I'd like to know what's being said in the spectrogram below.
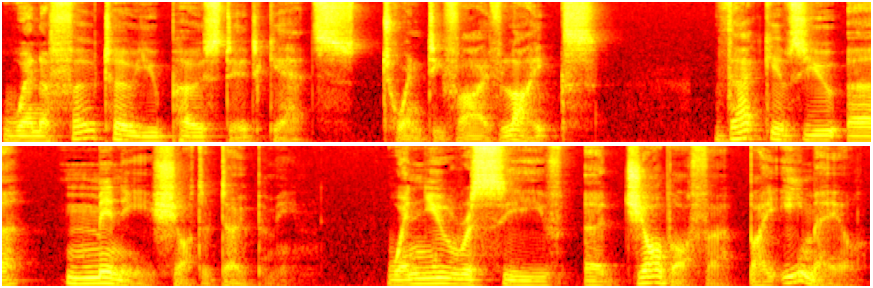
When a photo you posted gets 25 likes, that gives you a mini shot of dopamine. When you receive a job offer by email,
